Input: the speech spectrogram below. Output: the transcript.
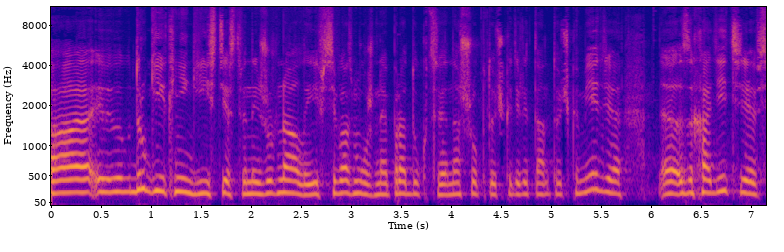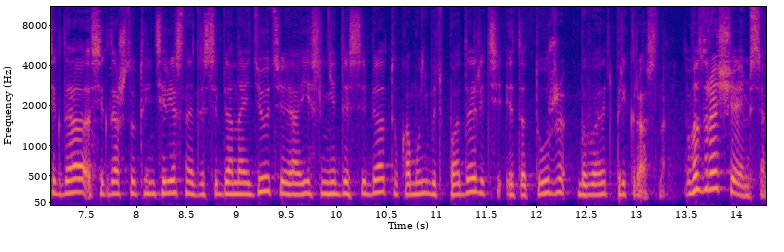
А, э, другие книги, естественные журналы и всевозможная продукция на shop.diletant.media. Э, заходите, всегда, всегда что-то интересное для себя найдете, а если не для себя, то кому-нибудь подарите. Это тоже бывает прекрасно. Возвращаемся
